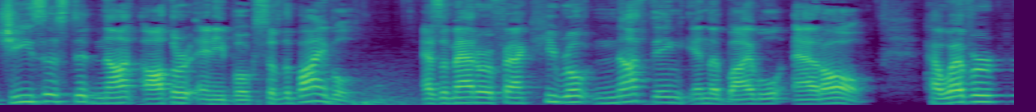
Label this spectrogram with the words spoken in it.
Jesus did not author any books of the Bible. As a matter of fact, he wrote nothing in the Bible at all. However,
